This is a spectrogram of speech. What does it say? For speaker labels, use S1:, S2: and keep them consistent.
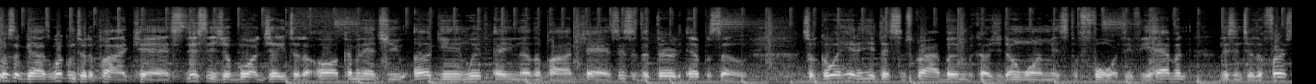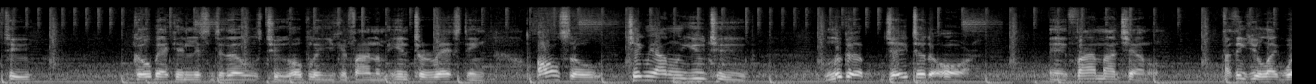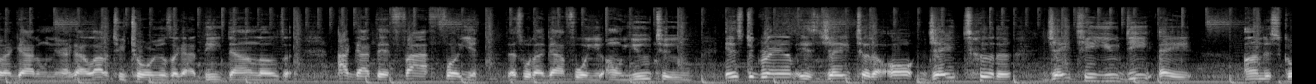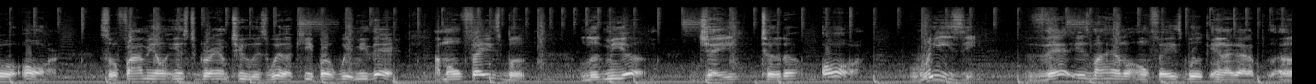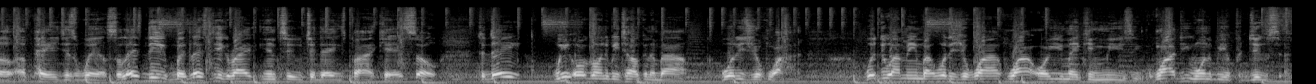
S1: What's up, guys? Welcome to the podcast. This is your boy Jay to the R coming at you again with another podcast. This is the third episode. So go ahead and hit that subscribe button because you don't want to miss the fourth. If you haven't listened to the first two, go back and listen to those two. Hopefully, you can find them interesting. Also, check me out on YouTube. Look up J to the R and find my channel. I think you'll like what I got on there. I got a lot of tutorials. I got beat downloads. I got that five for you. That's what I got for you on YouTube. Instagram is J to the R, J to the J T U D A underscore R. So find me on Instagram too as well. Keep up with me there. I'm on Facebook. Look me up. J to the R. Reezy. That is my handle on Facebook, and I got a, a, a, page as well. So let's dig, but let's dig right into today's podcast. So today we are going to be talking about what is your why. What do I mean by what is your why? Why are you making music? Why do you want to be a producer?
